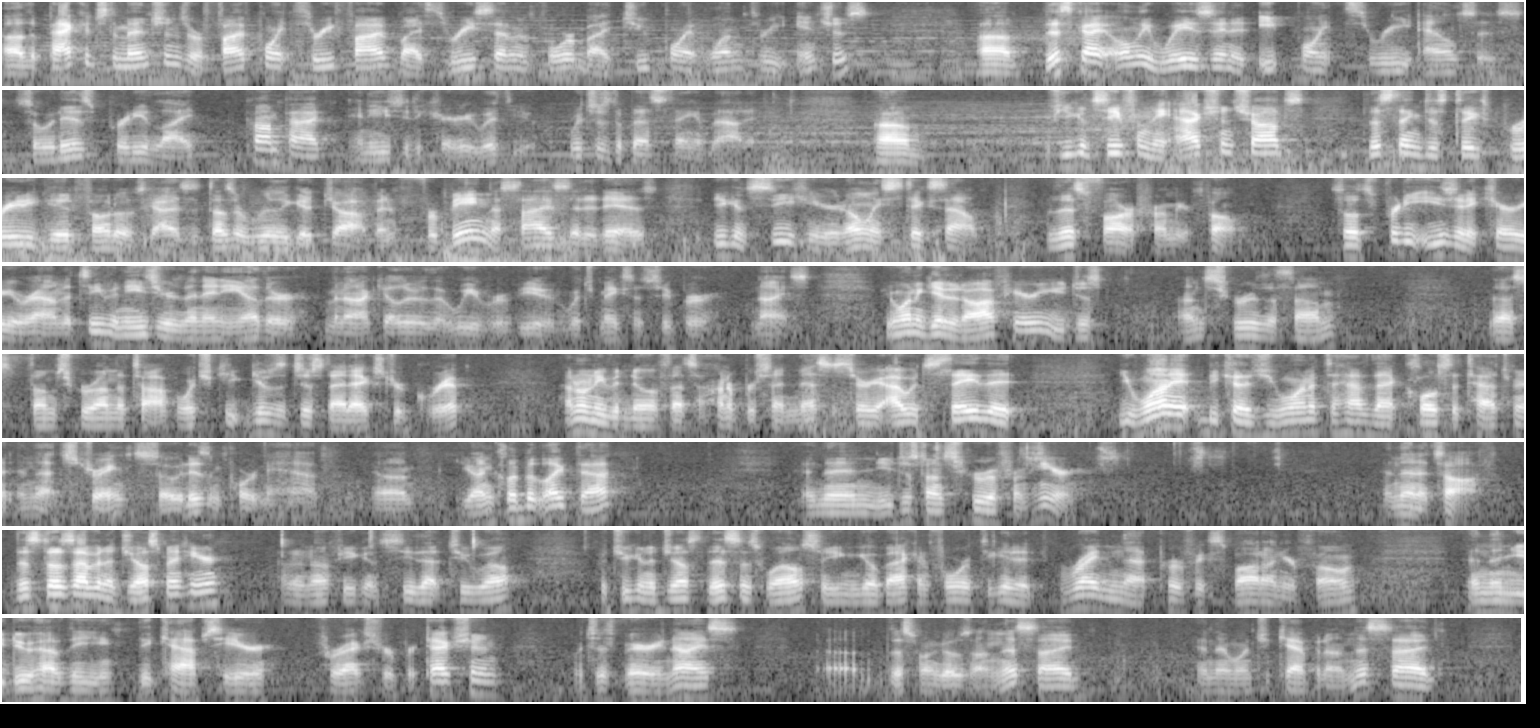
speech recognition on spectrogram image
Uh, the package dimensions are 5.35 by 374 by 2.13 inches. Uh, this guy only weighs in at 8.3 ounces, so it is pretty light, compact, and easy to carry with you, which is the best thing about it. Um, if you can see from the action shots, this thing just takes pretty good photos, guys. It does a really good job, and for being the size that it is, you can see here it only sticks out this far from your phone. So it's pretty easy to carry around. It's even easier than any other monocular that we've reviewed, which makes it super nice you want to get it off here, you just unscrew the thumb, the thumb screw on the top, which gives it just that extra grip. I don't even know if that's 100% necessary. I would say that you want it because you want it to have that close attachment and that strength, so it is important to have. Um, you unclip it like that, and then you just unscrew it from here, and then it's off. This does have an adjustment here. I don't know if you can see that too well. But you can adjust this as well so you can go back and forth to get it right in that perfect spot on your phone. And then you do have the, the caps here for extra protection, which is very nice. Uh, this one goes on this side, and then once you cap it on this side,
